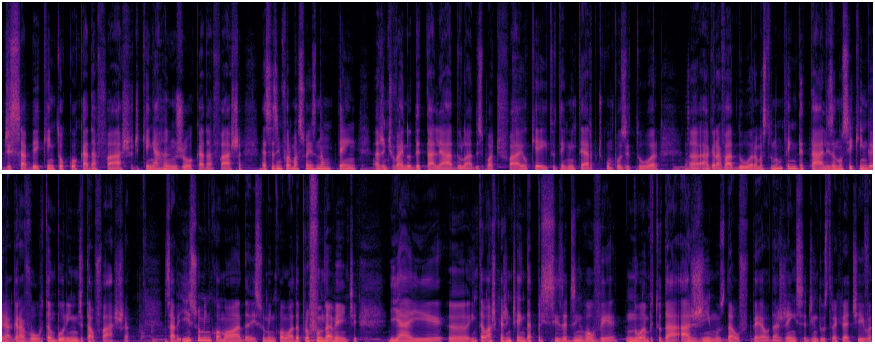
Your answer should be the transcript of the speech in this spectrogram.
de saber quem tocou cada faixa, de quem arranjou cada faixa. Essas informações não tem. A gente vai no detalhado lá do Spotify, ok, tu tem o intérprete, o compositor, a, a, gravadora, mas tu não tem detalhes. Eu não sei quem gra gravou o tamborim de tal faixa, sabe? Isso me incomoda, isso me incomoda profundamente. E aí, uh, então acho que a gente ainda precisa desenvolver no âmbito da Agimos, da UFPEL, da Agência de Indústria Criativa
